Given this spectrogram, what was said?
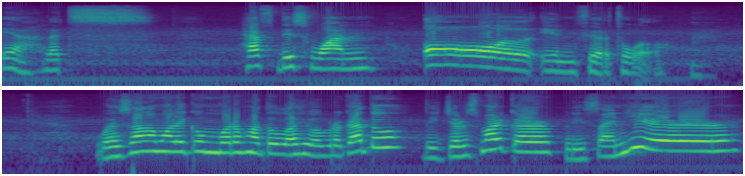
ya, yeah, let's have this one all in virtual. Wassalamualaikum warahmatullahi wabarakatuh. Teacher's marker, please sign here.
